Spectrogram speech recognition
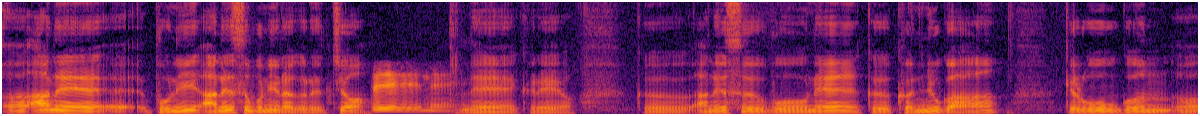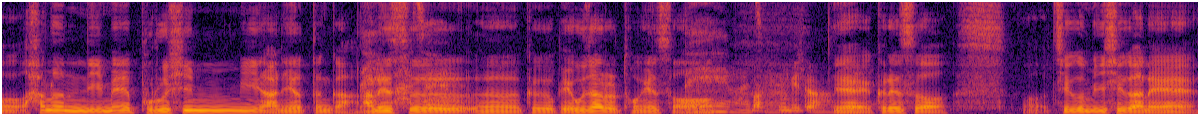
어, 아내분이 아네스분이라 그랬죠? 네, 네. 네, 그래요. 그 아네스 분의 그 건유가 결국은 어, 하느님의 부르심이 아니었던가. 아네스 어, 그 배우자를 통해서 네, 맞아요. 맞습니다. 예, 그래서 어, 지금 이 시간에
